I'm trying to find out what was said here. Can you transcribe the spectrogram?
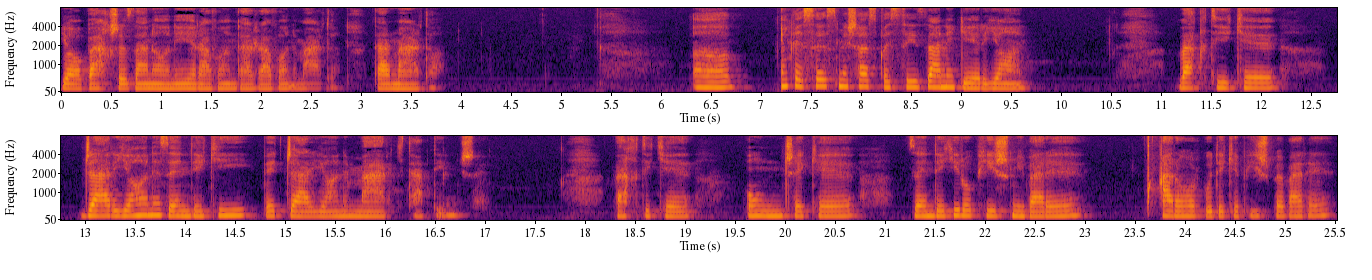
یا بخش زنانه روان در روان مردان در مردان. این قصه اسمش از قصه زن گریان. وقتی که جریان زندگی به جریان مرگ تبدیل میشه. وقتی که اون چه که زندگی رو پیش می‌بره قرار بوده که پیش ببره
